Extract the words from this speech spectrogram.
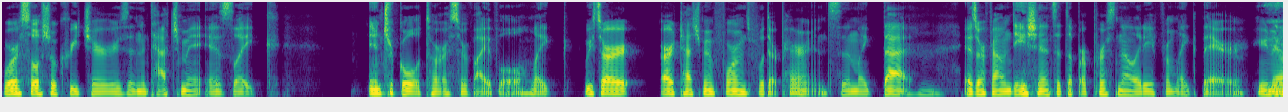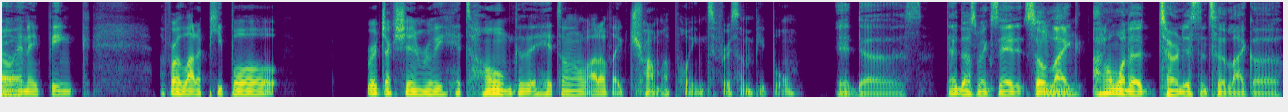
we're social creatures and attachment is like integral to our survival. Like we start our attachment forms with our parents and like that Mhm. is our foundation and sets up our personality from like there, you know? Yeah. And I think for a lot of people, rejection really hits home because it hits on a lot of like trauma points for some people. It does. That does make sense. So, Mhm. like, I don't want to turn this into like a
